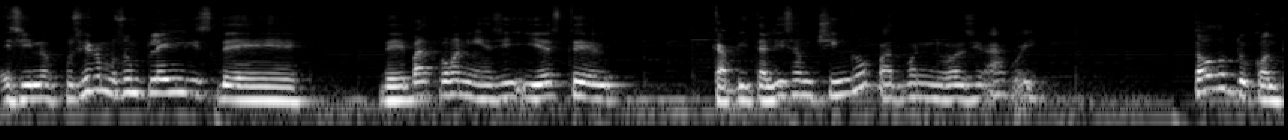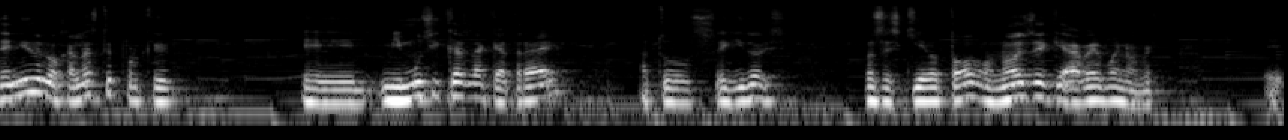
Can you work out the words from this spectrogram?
eh, Si nos pusiéramos un playlist de. De Bad Bunny así. Y este. Capitaliza un chingo. Bad Bunny nos va a decir. Ah, güey. Todo tu contenido lo jalaste porque. eh, mi música es la que atrae. a tus seguidores. Entonces quiero todo, no es de que, a ver, bueno, a ver. eh,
